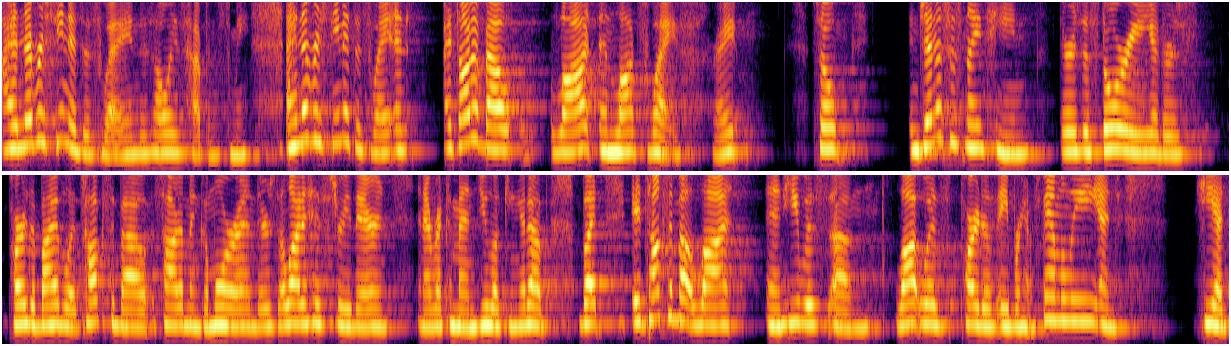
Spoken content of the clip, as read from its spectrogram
I had never seen it this way, and this always happens to me. I had never seen it this way, and I thought about Lot and Lot's wife, right? So in Genesis 19, there is a story, or there's part of the Bible, it talks about Sodom and Gomorrah, and there's a lot of history there, and I recommend you looking it up. But it talks about Lot, and he was, um, Lot was part of Abraham's family, and he had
